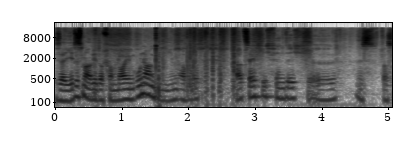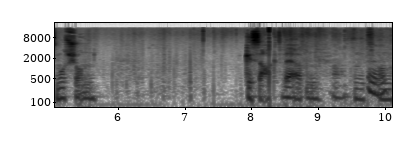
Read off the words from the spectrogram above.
Ist ja jedes Mal wieder von neuem unangenehm, aber tatsächlich finde ich, äh, es, das muss schon gesagt werden und, und,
